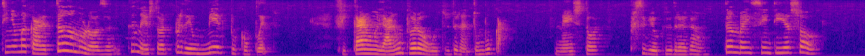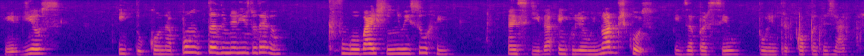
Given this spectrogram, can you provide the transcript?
tinha uma cara tão amorosa que Nestor perdeu o medo por completo. Ficaram a olhar um para o outro durante um bocado. Nestor percebeu que o dragão também sentia sol. Ergueu-se e tocou na ponta do nariz do dragão, que fungou baixinho e sorriu. Em seguida, encolheu o enorme pescoço e desapareceu por entre a copa das árvores.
